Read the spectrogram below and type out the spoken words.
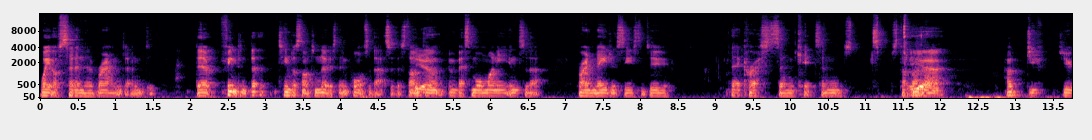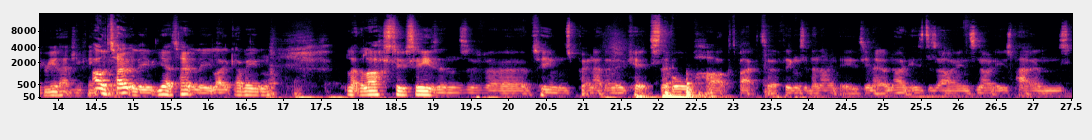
way of selling their brand. And they're thinking that teams are starting to notice the importance of that, so they're starting Yeah. to invest more money into that brand agencies to do their crests and kits and stuff like yeah. that. How do you do you agree with that? Do you think? Oh, totally. Yeah, totally. Like, I mean, like the last two seasons of uh, teams putting out their new kits, they've all harked back to things in the nineties. You know, nineties designs, nineties patterns,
